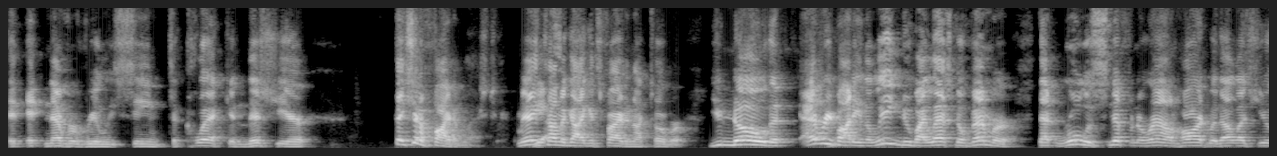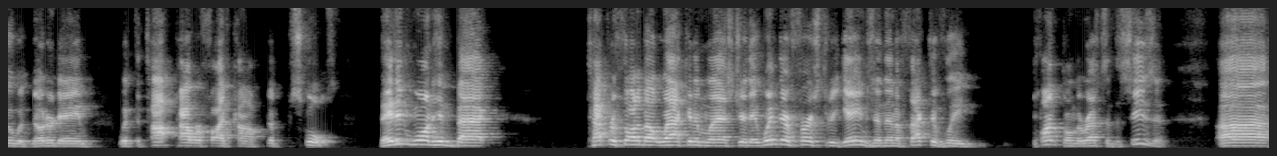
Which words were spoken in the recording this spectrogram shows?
It, it never really seemed to click. And this year, they should have fired him last year. I mean, anytime yes. a guy gets fired in October, you know that everybody in the league knew by last November that Rhule is sniffing around hard with LSU, with Notre Dame, with the top Power Five comp schools. They didn't want him back. Tepper thought about whacking him last year. They win their first three games and then effectively punt on the rest of the season. Uh,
